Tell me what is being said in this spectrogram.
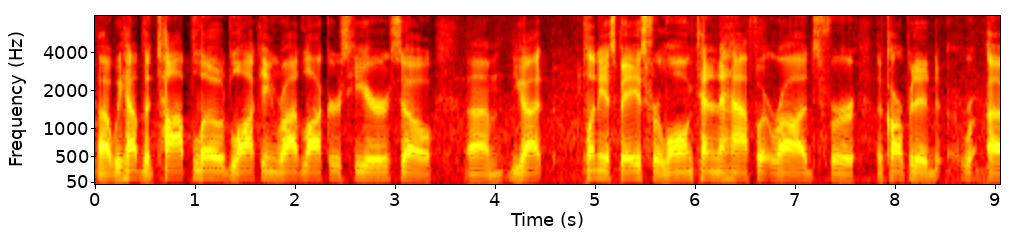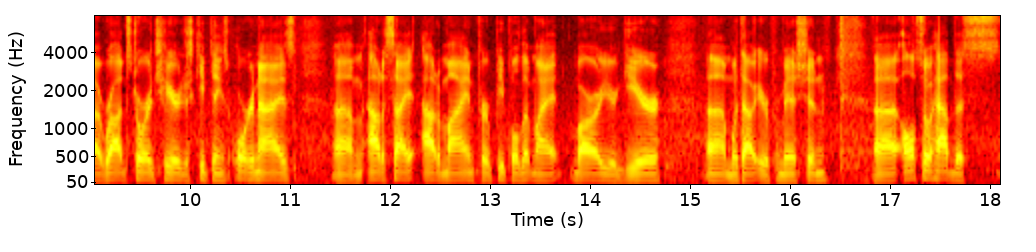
Uh, we have the top load locking rod lockers here. So um, you got plenty of space for long 10 and a half foot rods for the carpeted uh, rod storage here. Just keep things organized, um, out of sight, out of mind for people that might borrow your gear um, without your permission. Uh, also have this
